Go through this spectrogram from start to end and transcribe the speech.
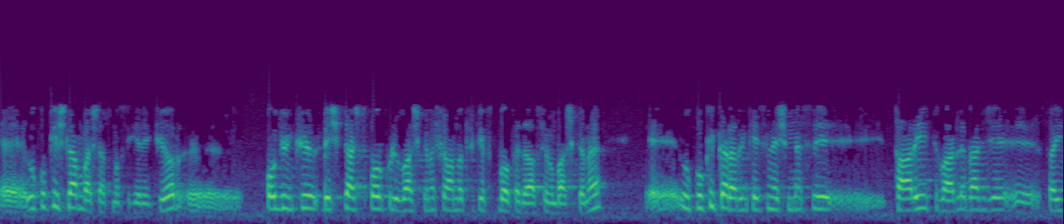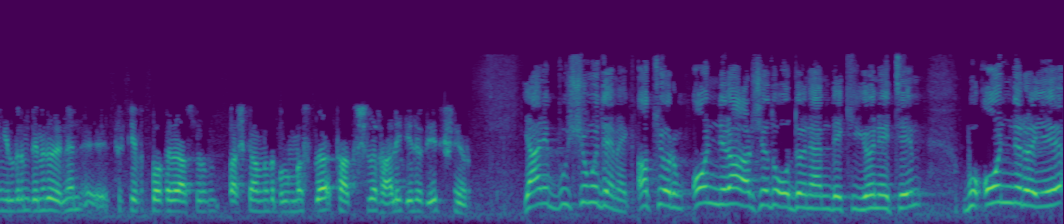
e, hukuk işlem başlatması gerekiyor. E, o günkü Beşiktaş Spor Kulübü Başkanı şu anda Türkiye Futbol Federasyonu Başkanı. E, hukuki kararın kesinleşmesi e, tarihi itibariyle bence e, Sayın Yıldırım Demirören'in e, Türkiye Futbol Federasyonu Başkanlığı'nda bulunması da tartışılır hale gelir diye düşünüyorum. Yani bu şu mu demek? Atıyorum 10 lira harcadı o dönemdeki yönetim. Bu 10 lirayı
